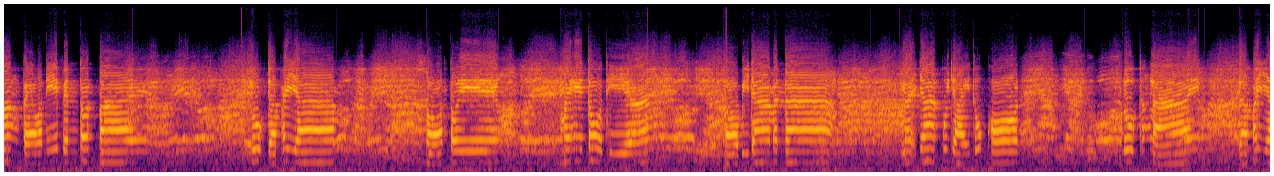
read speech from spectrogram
ตั้งแต่วันนี้เป็นต้นไป ลูกจะพยายาม สอนตัวเอง ไม่ให้โต้เถียงต่อบิดามารดา และญาติผู้ใหญ่ทุกคน ลูกทั้งหลาย จะพยาย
